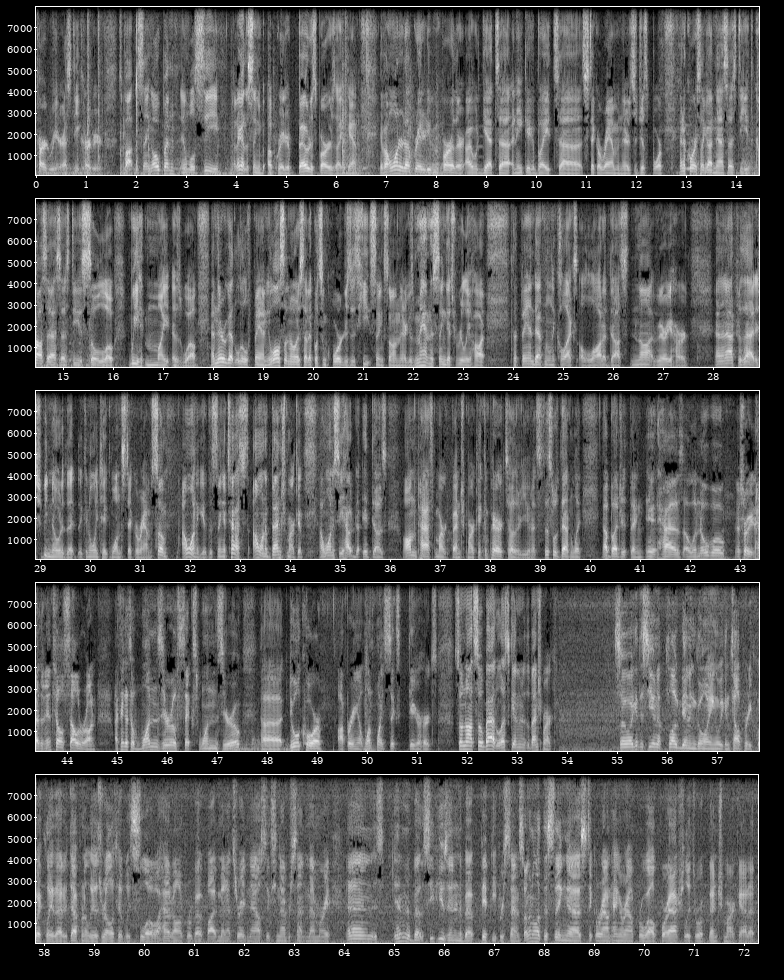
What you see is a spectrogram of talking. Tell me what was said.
card reader, SD card reader. Let's pop this thing open and we'll see that I got this thing upgraded about as far as I can. If I wanted to upgrade it even farther, I would get uh, an 8 gigabyte uh, stick of RAM in there. It's just four. And of course, I got an SSD. The cost of SSD is so low, we might as well. And there we got the little fan. You'll also notice that I put some quarters as heat sinks on there because man, this thing gets really hot. The fan definitely collects a lot of dust, not very hard. And then after that, it should be noted that it can only take one stick of RAM. So I want to give this thing a test. I want to benchmark it. I want to see how it does on the PassMark benchmark and compare it to other units. This was definitely a budget thing. It has a Lenovo, uh, sorry, it has an Intel Celeron. I think it's a 10610 uh, dual core operating at 1.6 gigahertz. So not so bad. Let's get into the benchmark. So I get this unit plugged in and going, we can tell pretty quickly that it definitely is relatively slow. I had it on for about 5 minutes right now, 69% memory, and it's in about, CPU's in at about 50%, so I'm going to let this thing uh, stick around, hang around for a while before I actually throw a benchmark at it.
